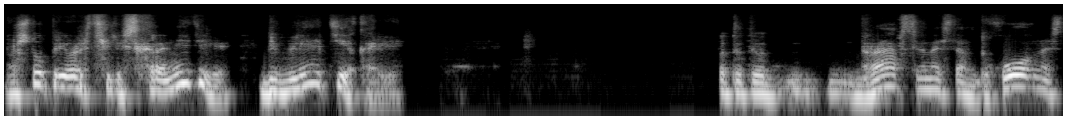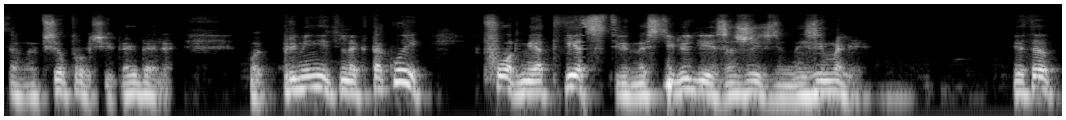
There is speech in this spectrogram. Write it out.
Во что превратились хранители, библиотекари. Вот эта вот нравственность, там, духовность там, и все прочее и так далее. Вот, применительно к такой форме ответственности людей за жизнь на Земле, это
